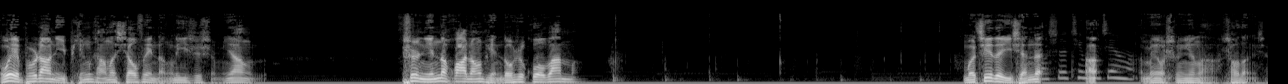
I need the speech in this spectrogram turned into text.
我也不知道你平常的消费能力是什么样子。是您的化妆品都是过万吗？我记得以前的啊，没有声音了，稍等一下。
